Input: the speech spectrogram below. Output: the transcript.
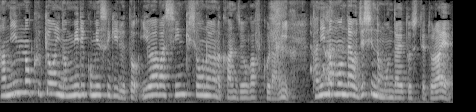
他人の苦境にのめり込みすぎるといわば新気象のような感情が膨らみ他人の問題を自身の問題として捉え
